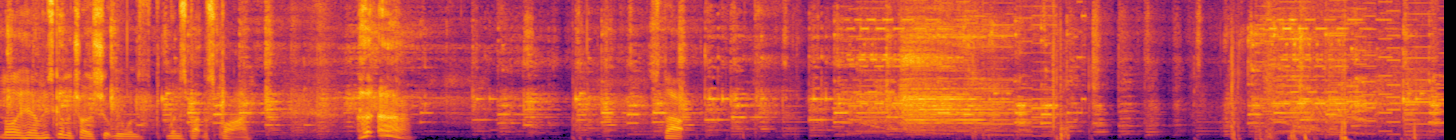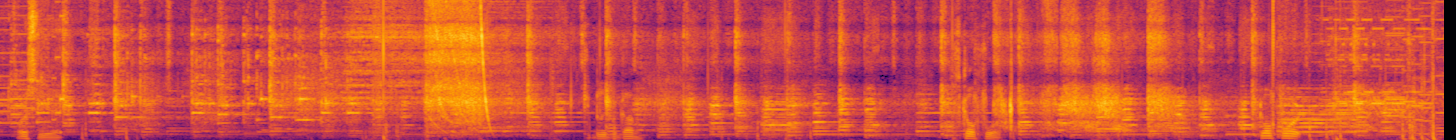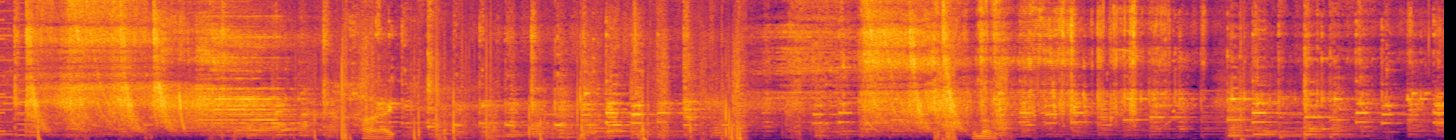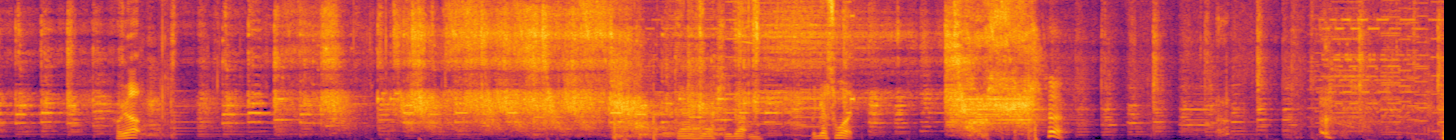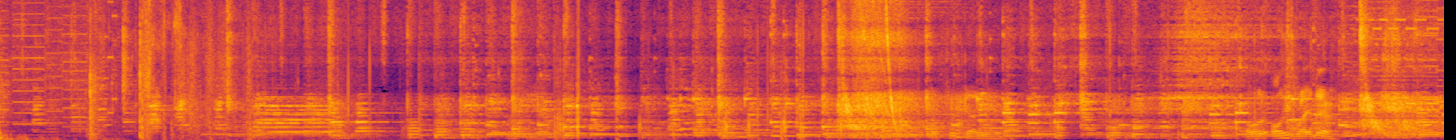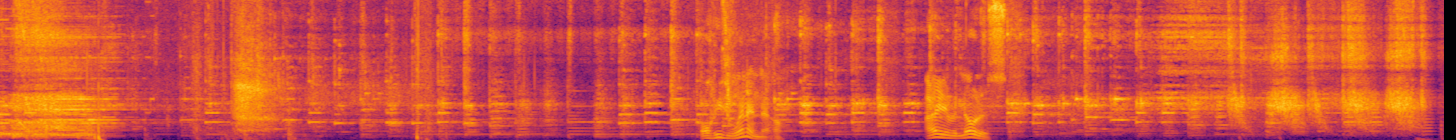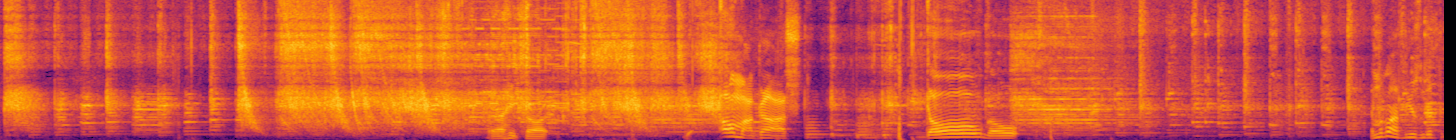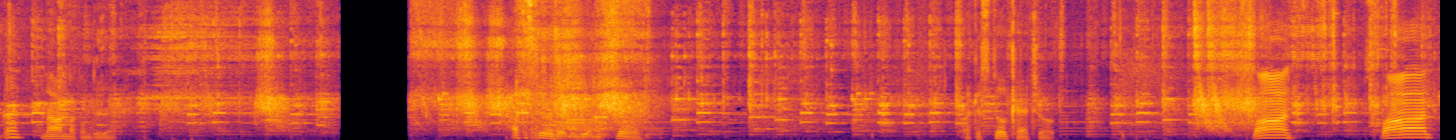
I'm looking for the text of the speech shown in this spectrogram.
Knowing him, he's gonna try to shoot me when it's, when it's about to spawn. Stop. Where's he at? I got him. Let's go for it. Go for it. Alright. Look. Hurry up. Damn, he actually got me. But guess what? he's winning now. I didn't even notice. Yeah, he thought. Oh my gosh. Go, go. Am I gonna have to use a different gun? No, I'm not gonna do that. I consider that to be unfair. Can still catch up. Spawn. Spawn.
